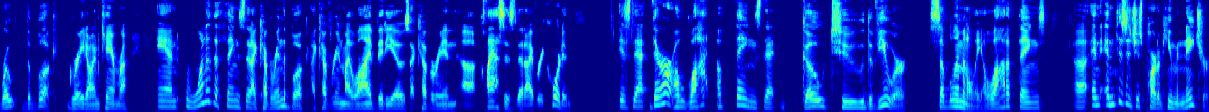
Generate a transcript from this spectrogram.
wrote the book, Great on Camera. And one of the things that I cover in the book, I cover in my live videos, I cover in uh, classes that I've recorded, is that there are a lot of things that go to the viewer subliminally. A lot of things, uh, and and this is just part of human nature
